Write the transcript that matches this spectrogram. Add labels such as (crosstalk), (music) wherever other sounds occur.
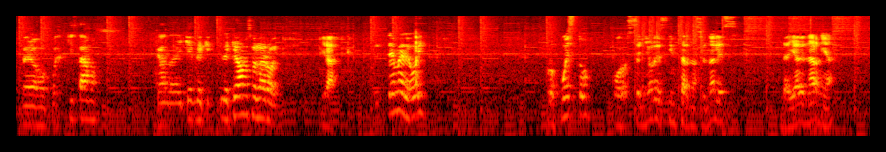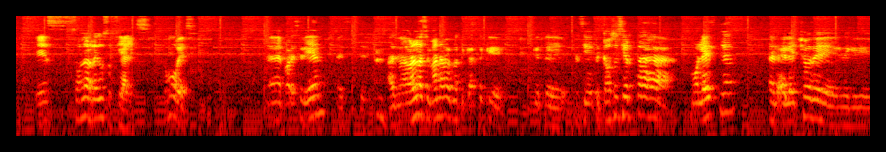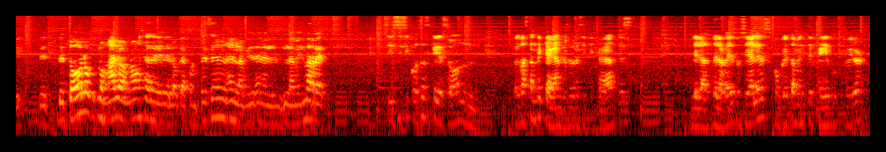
Pero pues aquí estamos. ¿Qué onda? ¿De qué, de qué- de qué vamos a hablar hoy? Mira, el tema de hoy, propuesto por señores internacionales de allá de Narnia, es, son las redes sociales. ¿Cómo ves? Eh, me parece bien. Este, ahora en la semana me platicaste que, que te, te causa cierta molestia el, el hecho de, de, todo lo, lo malo, ¿no? O sea, de, lo que acontece en, en la, en la misma red. Sí, sí, sí, cosas que son pues, bastante cagantes, ahora sí que cagantes, de, las de las redes sociales, concretamente Facebook, Twitter.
